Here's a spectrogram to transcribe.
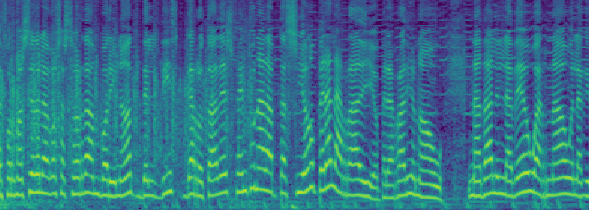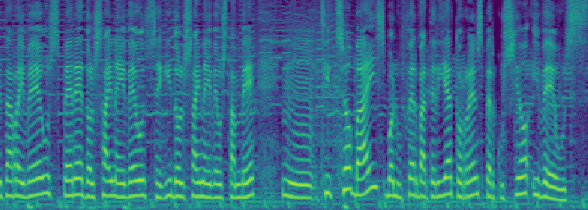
La formació de la gossa sorda amb Borinot del disc Garrotades fent una adaptació per a la ràdio, per a Ràdio Nou. Nadal en la veu, Arnau en la guitarra i veus, Pere, dolçaina i veus, Seguí, dolçaina i veus també, mm, Chicho, baix, Bolufer, bateria, Torrents, percussió i veus.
